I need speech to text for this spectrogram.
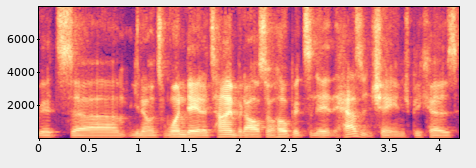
it's uh, you know it's one day at a time, but I also hope it's it hasn't changed because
